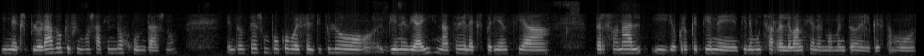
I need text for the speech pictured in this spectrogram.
inexplorado que fuimos haciendo juntas, ¿no? Entonces, un poco, pues el título viene de ahí, nace de la experiencia personal y yo creo que tiene, tiene mucha relevancia en el momento en el que estamos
